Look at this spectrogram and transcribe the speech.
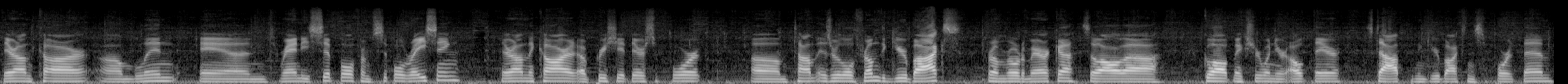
They're on the car. Um, Lynn and Randy Sipple from Sipple Racing, they're on the car. I appreciate their support. Um, Tom Israel from the Gearbox from Road America. So I'll uh, go out, make sure when you're out there, stop in the Gearbox and support them.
